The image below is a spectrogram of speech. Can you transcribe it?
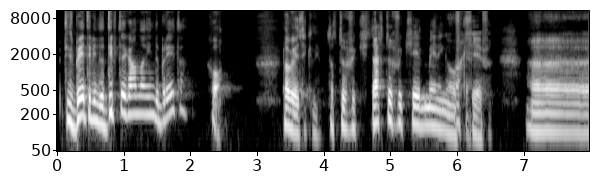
het is beter in de diepte gaan dan in de breedte? Goh, dat weet ik niet. Dat durf ik, daar durf ik geen mening over te geven. Uh,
